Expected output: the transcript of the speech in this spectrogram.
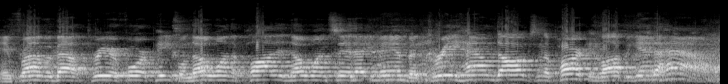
in front of about three or four people. No one applauded, no one said amen, but three hound dogs in the parking lot began to howl.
